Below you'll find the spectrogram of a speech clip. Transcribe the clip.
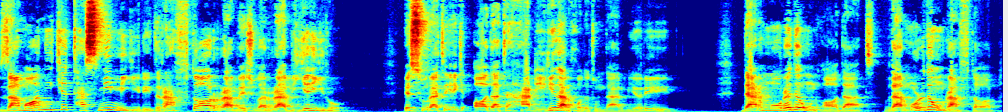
زمانی که تصمیم می‌گیرید رفتار روش و رویه ای رو به صورت یک عادت حقیقی در خودتون در بیارید در مورد اون عادت و در مورد اون رفتار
